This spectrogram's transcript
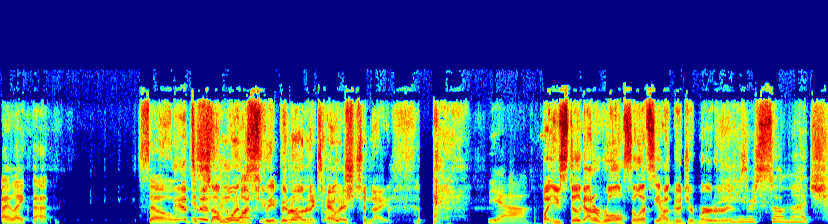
I like that. So Santa it's- is gonna Someone's sleeping on the a toy. couch tonight. yeah. But you still got to roll, so let's see how good your murder I hate is. her so much.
